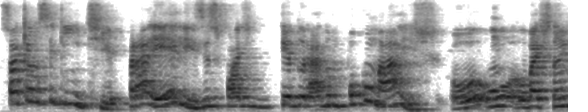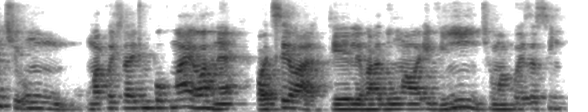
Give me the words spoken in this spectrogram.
Só que é o seguinte, para eles isso pode ter durado um pouco mais, ou, ou, ou bastante, um, uma quantidade um pouco maior, né? Pode, sei lá, ter levado uma hora e vinte, uma coisa assim.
